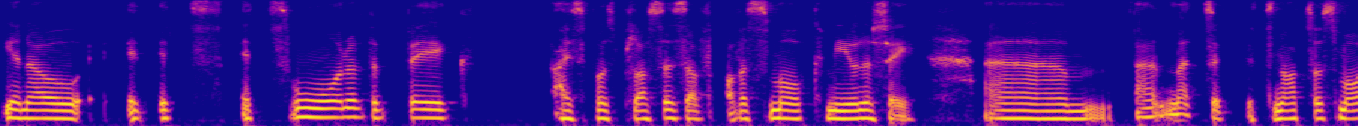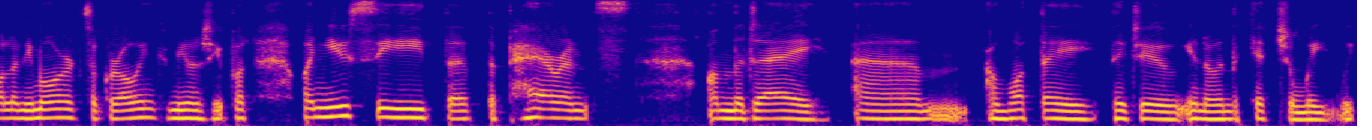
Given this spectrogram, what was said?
you know, it, it's it's one of the big I suppose, pluses of, of a small community. Um, and that's a, it's not so small anymore. It's a growing community. But when you see the, the parents on the day um, and what they, they do, you know, in the kitchen, we, we,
